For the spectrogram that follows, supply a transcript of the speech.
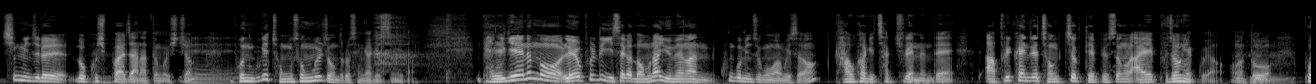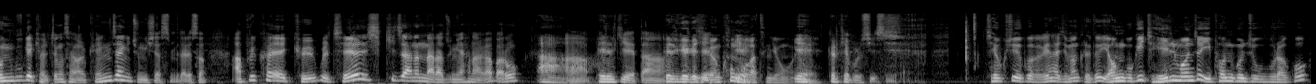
식민지를 놓고 싶어 하지 않았던 것이죠. 예. 본국의 종속물 정도로 생각했습니다. 벨기에는 뭐 레오폴드 2세가 너무나 유명한 콩고 민주공화국에서 가혹하게 착취했는데 아프리카인들의 정치적 대표성을 아예 부정했고요. 어, 또 본국의 결정상을 굉장히 중시했습니다. 그래서 아프리카의 교육을 제일 시키지 않은 나라 중에 하나가 바로 아, 아 벨기에다. 벨기에가 지금 콩고 예, 같은 경우. 예, 그렇게 볼 수 있습니다. 제국주의 국가긴 하지만 그래도 영국이 제일 먼저 입헌군주국이라고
